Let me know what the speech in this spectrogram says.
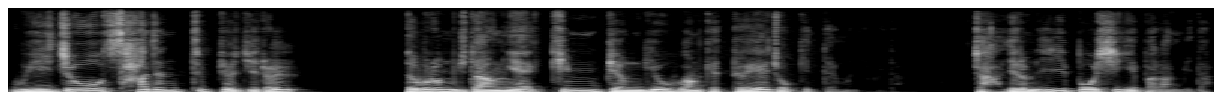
위조 사전투표지를 더불어민주당의 김병기 후보한테 더해줬기 때문입니다. 자 여러분 이 보시기 바랍니다.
